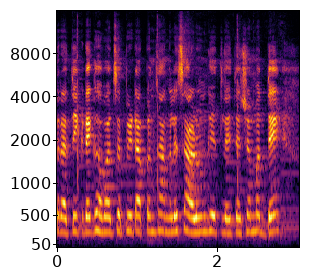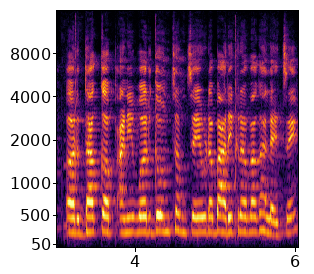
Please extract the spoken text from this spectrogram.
तर आता इकडे गव्हाचं पीठ आपण चांगलं चाळून घेतलंय. त्याच्यामध्ये अर्धा कप आणि वर दोन चमचे एवढा बारीक रवा घालायचा आहे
